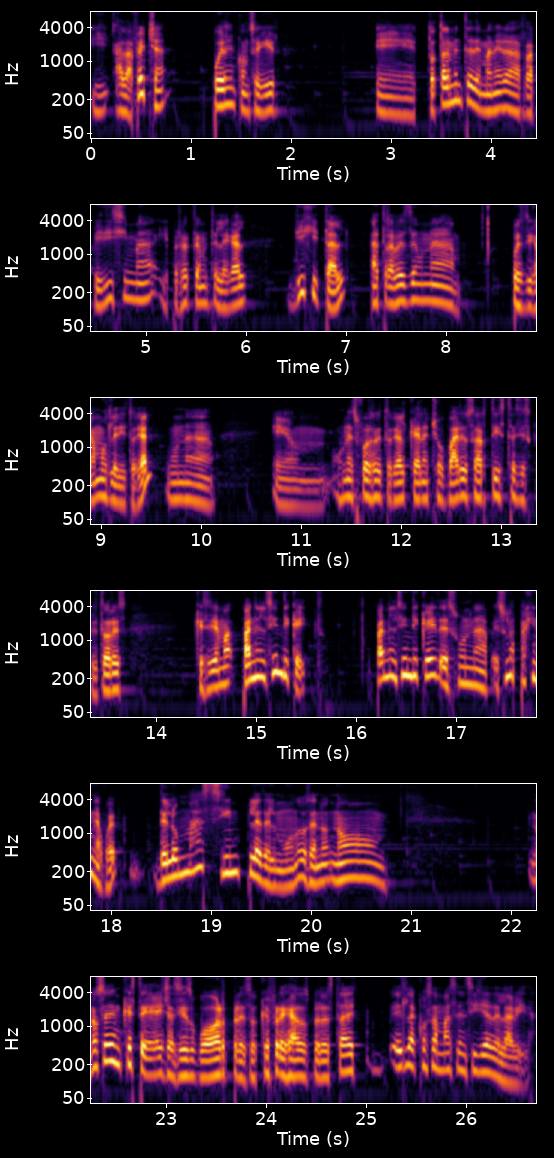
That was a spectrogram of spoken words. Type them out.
y a la fecha pueden conseguir totalmente de manera rapidísima y perfectamente legal digital a través de una, pues digamos, la editorial, una, em, un esfuerzo editorial que han hecho varios artistas y escritores que se llama Panel Syndicate. Panel Syndicate es una, es una página web de lo más simple del mundo, o sea, no, no, no sé en qué esté hecha, si es WordPress o qué fregados, pero está, es la cosa más sencilla de la vida.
